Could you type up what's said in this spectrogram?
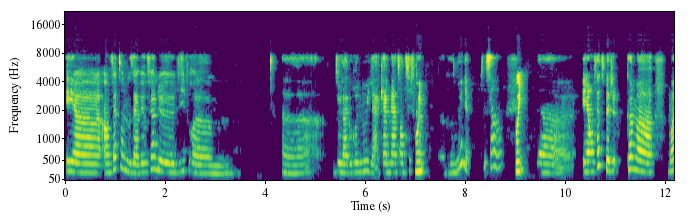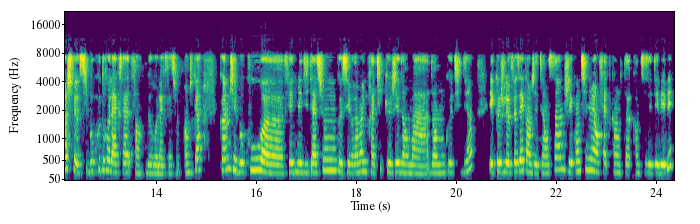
Et en fait, on nous avait offert le livre de la grenouille, la calme attentif oui. grenouille, c'est ça hein? Oui. Euh, et en fait, ben, comme euh, moi, je fais aussi beaucoup de relaxation, enfin de relaxation. En tout cas, comme j'ai beaucoup euh, fait de méditation, que c'est vraiment une pratique que j'ai dans dans mon quotidien et que je le faisais quand j'étais enceinte, j'ai continué en fait quand quand ils étaient bébés.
